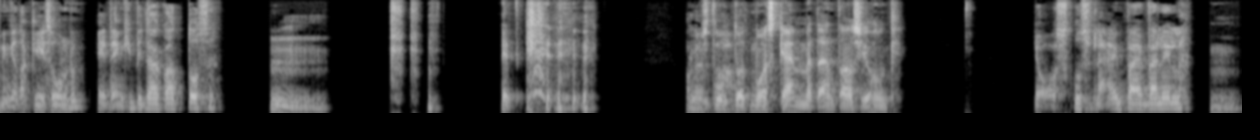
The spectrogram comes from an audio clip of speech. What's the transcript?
minkä takia sun etenkin pitää katsoa se. Hmm. Hetki. Olen Musta tuntuu, että mua skämmätään taas johonkin. joskus näin päin välillä. Hmm.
